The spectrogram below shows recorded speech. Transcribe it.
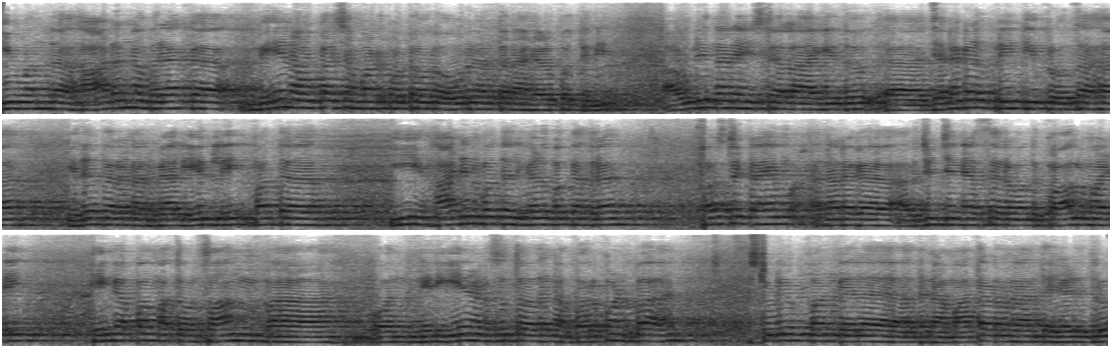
ಈ ಒಂದು ಹಾಡನ್ನ ಬರೆಯಕ ಮೇನ್ ಅವಕಾಶ ಮಾಡಿಕೊಟ್ಟವರು ಅವರು ಅಂತ ನಾ ಹೇಳ್ಕೊತೀನಿ. ಅವರಿಂದಾನೇ ಇಷ್ಟೆಲ್ಲ ಆಗಿದ್ದು ಜನಗಳ ಪ್ರೀತಿ, ಪ್ರೋತ್ಸಾಹ ಇದೇ ತರ ನನ್ನ ಮೇಲೆ ಇರ್ಲಿ. ಮತ್ತ ಈ ಹಾಡಿನ ಬದ್ದಲ್ಲಿ ಹೇಳ್ಬೇಕಂದ್ರ ಫಸ್ಟ್ ಟೈಮ್ ನನಗ ಅರ್ಜುನ್ ಜಿನ್ಯಾ ಸರ್ ಒಂದು ಕಾಲ್ ಮಾಡಿ, ಹಿಂಗಪ್ಪ ಮತ್ತ ಒಂದು ಸಾಂಗ್ ಒಂದು ನಿನಗೇನು ಅನಿಸುತ್ತೋ ಅದನ್ನ ಬರ್ಕೊಂಡ್ ಬಾ. ಸ್ಟುಡಿಯೋಗೆ ಬಂದ್ಮೇಲೆ ಅದನ್ನ ಮಾತಾಡೋಣ ಅಂತ ಹೇಳಿದ್ರು.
